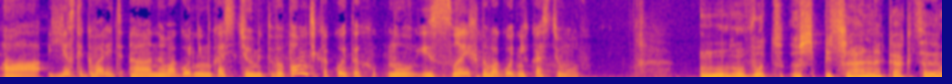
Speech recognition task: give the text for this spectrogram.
А если говорить о новогоднем костюме, то вы помните какой-то ну, из своих новогодних костюмов? Ну вот специально как-то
